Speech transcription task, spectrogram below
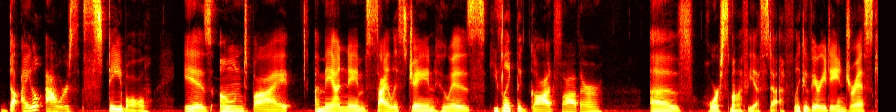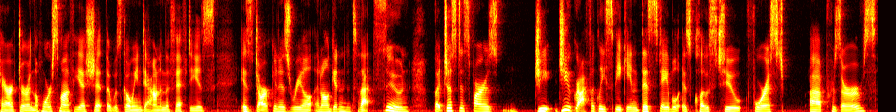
the Idle Hours Stable is owned by a man named Silas Jayne, who is, he's like the godfather of horse mafia stuff, like a very dangerous character. And the horse mafia shit that was going down in the 50s is dark and is real. And I'll get into that soon. But just as far as ge- geographically speaking, this stable is close to forest uh, preserves.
